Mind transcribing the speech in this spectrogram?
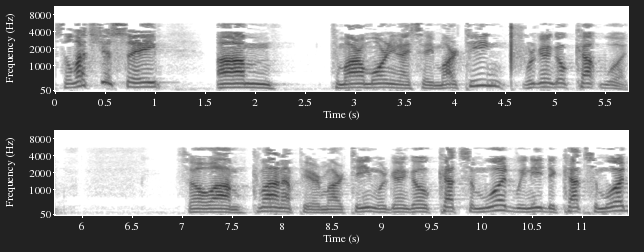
So let's just say um, tomorrow morning I say, Martine, we're going to go cut wood. So um, come on up here, Martine. We're going to go cut some wood. We need to cut some wood.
